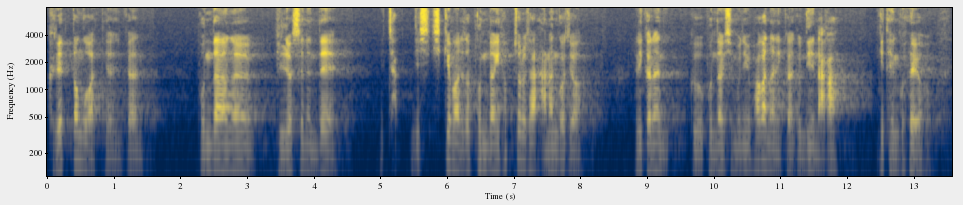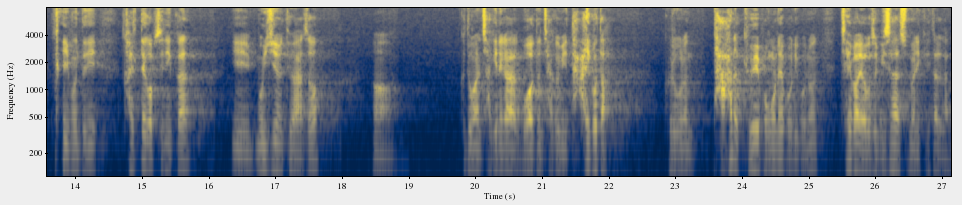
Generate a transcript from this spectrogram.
그랬던 것 같아요. 그러니까 본당을 빌려 쓰는데 자- 이제 쉽- 쉽게 말해서 본당이 협조를 잘 안 한 거죠. 그러니까는 그 본당 신부님이 화가 나니까 그럼 니네 나가 이게 된 거예요. 그러니까 이분들이 갈 데가 없으니까 이 몬시년한테 와서 어 그동안 자기네가 모아둔 자금이 다 이거다. 그러고는 다 하나 교회 봉헌해 버리고는 제발 여기서 미사할 수만 있게 해달라고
